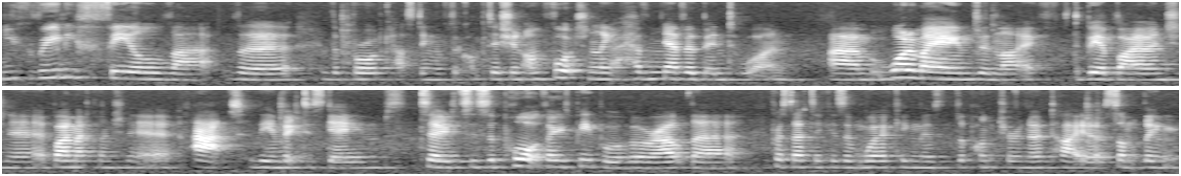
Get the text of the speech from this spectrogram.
you really feel that the the broadcasting of the competition. Unfortunately, I have never been to one. Um, one of my aims in life to be a bioengineer, a biomedical engineer at the Invictus Games. So to support those people who are out there, prosthetic isn't working. There's the puncture in a tire, something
